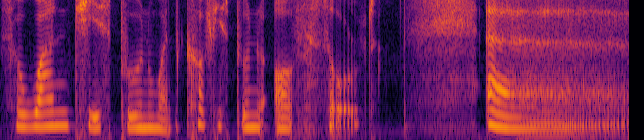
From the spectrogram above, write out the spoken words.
So one teaspoon, one coffee spoon of salt. Uh,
